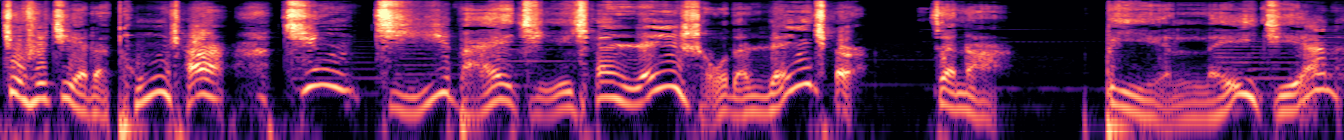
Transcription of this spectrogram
就是借着铜钱经几百几千人手的人气儿，在那儿避雷劫呢。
